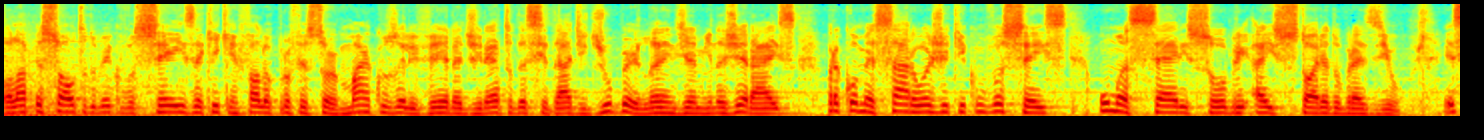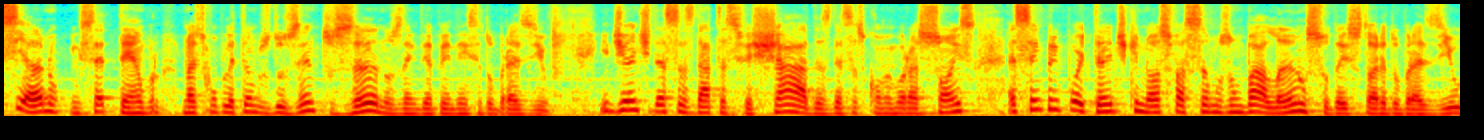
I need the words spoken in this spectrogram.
Olá pessoal, tudo bem com vocês? Aqui quem fala é o professor Marcos Oliveira, direto da cidade de Uberlândia, Minas Gerais, para começar hoje aqui com vocês uma série sobre a história do Brasil. Esse ano, em setembro, nós completamos 200 anos da independência do Brasil. E diante dessas datas fechadas, dessas comemorações, é sempre importante que nós façamos um balanço da história do Brasil.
